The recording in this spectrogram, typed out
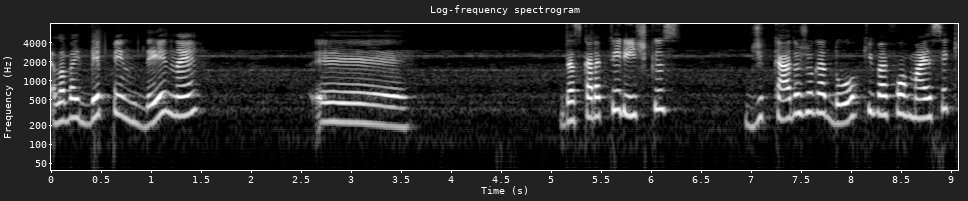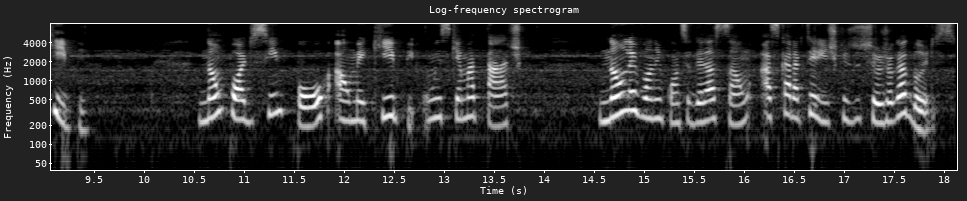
Ela vai depender, né, é, das características de cada jogador que vai formar essa equipe. Não pode se impor a uma equipe um esquema tático não levando em consideração as características dos seus jogadores.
